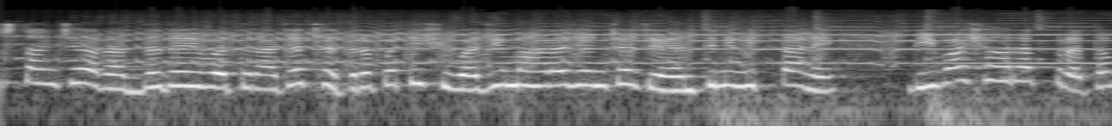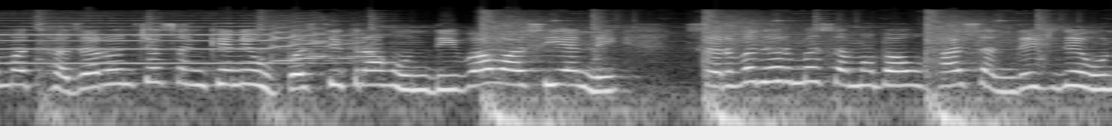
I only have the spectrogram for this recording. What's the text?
हिंदुस्थानचे आराध्य दैवत राजा छत्रपती शिवाजी महाराजांच्या जयंतीनिमित्ताने दिवा शहरात प्रथमच हजारोंच्या संख्येने उपस्थित राहून दिवावासियांनी सर्वधर्म समभाव हा संदेश देऊन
